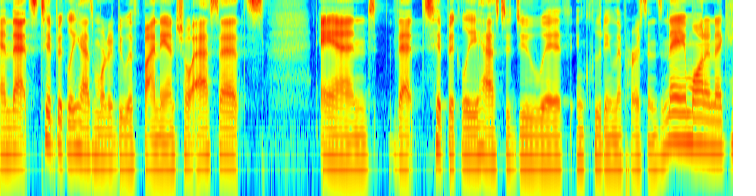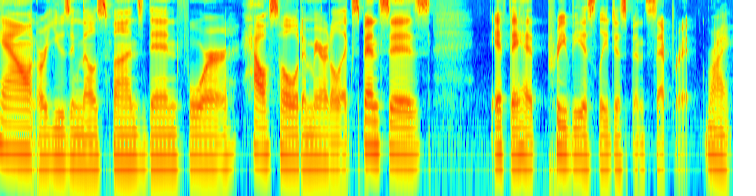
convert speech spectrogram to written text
and that's typically has more to do with financial assets. And that typically has to do with including the person's name on an account or using those funds then for household and marital expenses if they had previously just been separate. right.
